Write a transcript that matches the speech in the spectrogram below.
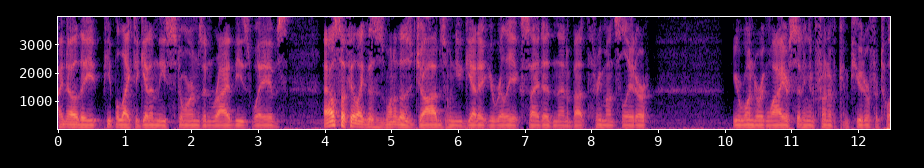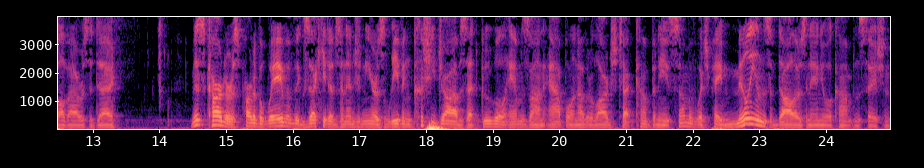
I know the people like to get in these storms and ride these waves. I also feel like this is one of those jobs when you get it, you're really excited, and then about three months later, you're wondering why you're sitting in front of a computer for 12 hours a day. Ms. Carter is part of a wave of executives and engineers leaving cushy jobs at Google, Amazon, Apple, and other large tech companies, some of which pay millions of dollars in annual compensation,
